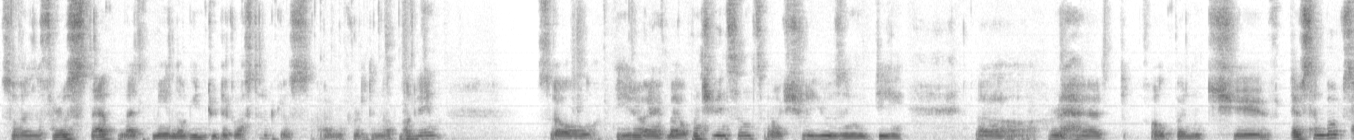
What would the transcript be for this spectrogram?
So as the first step, let me log into the cluster because I'm currently not logged in. So here I have my OpenShift instance. I'm actually using the uh, Red Hat OpenShift Dev Sandbox.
